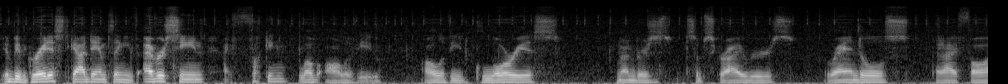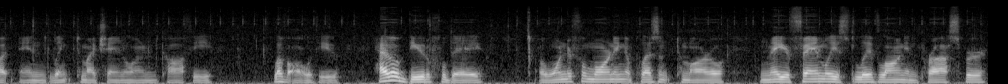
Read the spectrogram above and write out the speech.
It'll be the greatest goddamn thing you've ever seen. I fucking love all of you. All of you glorious members, subscribers, Randalls that I fought and linked to my channel on Ko-fi. Love all of you. Have a beautiful day, a wonderful morning, a pleasant tomorrow, and may your families live long and prosper.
